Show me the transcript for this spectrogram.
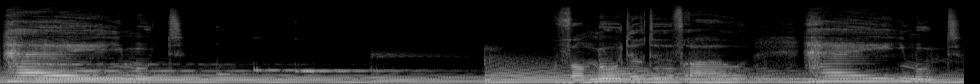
Hij moet. Van moeder de vrouw. Hij moet.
